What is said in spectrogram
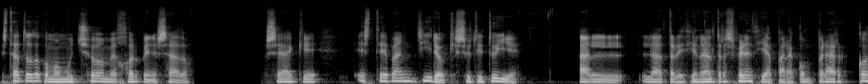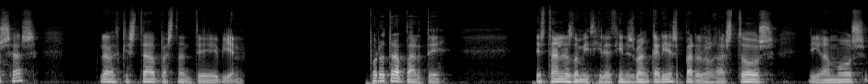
Está todo como mucho mejor pensado. O sea que este Bank Giro que sustituye a la tradicional transferencia para comprar cosas, la verdad es que está bastante bien. Por otra parte, están las domiciliaciones bancarias para los gastos, digamos,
